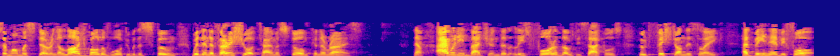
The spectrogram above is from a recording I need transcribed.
someone was stirring a large bowl of water with a spoon. Within a very short time, a storm can arise. Now, I would imagine that at least four of those disciples who'd fished on this lake had been here before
